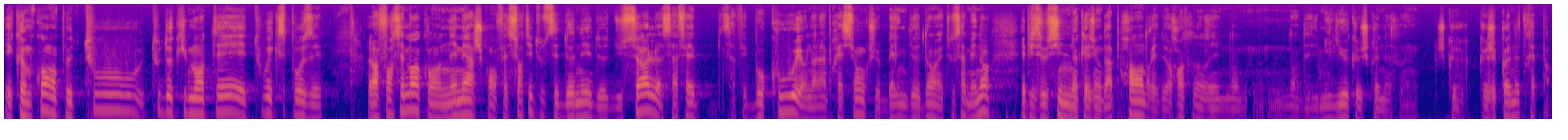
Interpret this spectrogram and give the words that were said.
Et comme quoi on peut tout, tout documenter et tout exposer. Alors forcément, quand on émerge, quand on fait sortir toutes ces données de- du sol, ça fait, ça fait beaucoup et on a l'impression que je baigne dedans et tout ça, mais non. Et puis c'est aussi une occasion d'apprendre et de rentrer dans, une- dans, dans des milieux que je ne que, que je connaîtrais pas.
